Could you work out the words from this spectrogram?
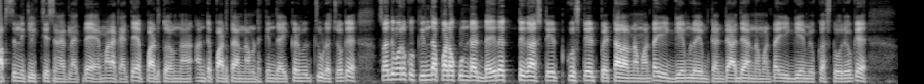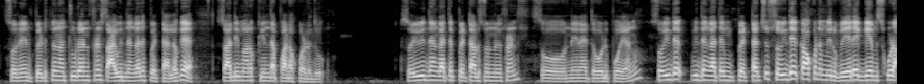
ఆప్షన్ని క్లిక్ చేసినట్లయితే మనకైతే పడుతున్నా అంటే పడతాయి అన్నమాట కింద. ఇక్కడ మీరు చూడొచ్చు ఓకే? సో అది మనకు కింద పడకుండా డైరెక్ట్గా స్టేట్కు స్టేట్ పెట్టాలన్నమాట ఈ గేమ్లో ఏమిటంటే అదే అన్నమాట ఈ గేమ్ యొక్క స్టోరీ ఓకే? సో నేను పెడుతున్నాను చూడండి ఫ్రెండ్స్ ఆ విధంగా పెట్టాలి ఓకే? సో అది మనకు కింద పడకూడదు. సో ఈ విధంగా అయితే పెట్టాల్సి ఉంది ఫ్రెండ్స్ సో నేనైతే ఓడిపోయాను. సో ఇదే విధంగా అయితే పెట్టచ్చు. సో ఇదే కాకుండా మీరు వేరే గేమ్స్ కూడా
